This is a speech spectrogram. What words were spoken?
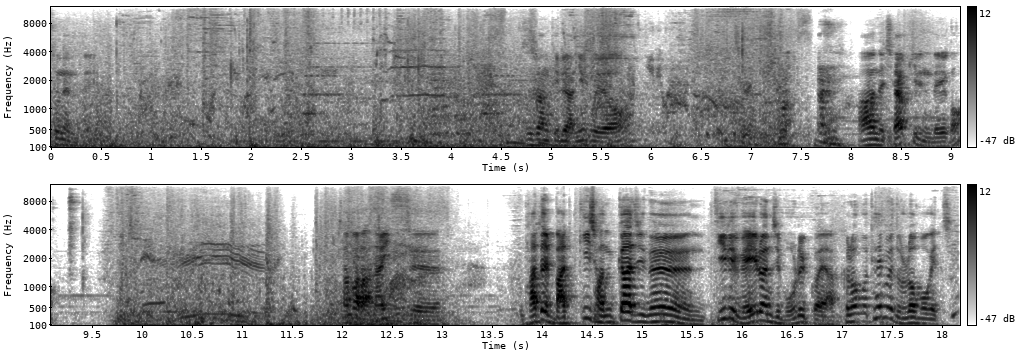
그러면 개손인데. 부상 딜이 아니고요. 아, 근데 제압킬인데 이거? 잡아라, 나이스. 다들 맞기 전까지는 딜이 왜 이런지 모를 거야. 그러고 탭을 눌러보겠지?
